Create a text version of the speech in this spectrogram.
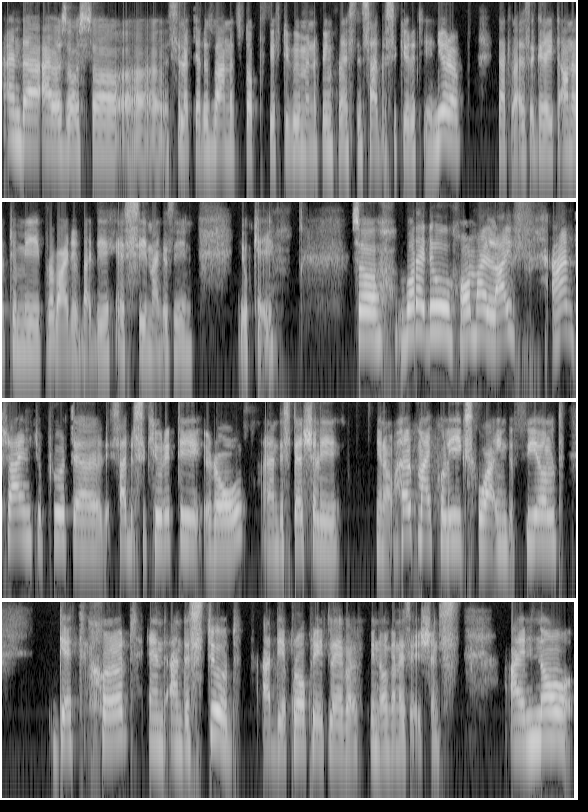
And uh, I was also uh, selected as one of the top 50 women of influence in cybersecurity in Europe. That was a great honor to me, provided by the SC magazine UK. So what I do all my life, I'm trying to put a cybersecurity role and especially, you know, help my colleagues who are in the field get heard and understood at the appropriate level in organizations. I know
